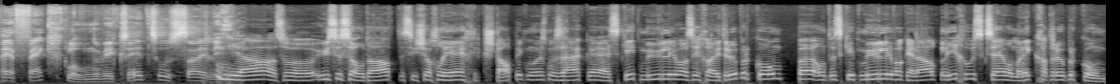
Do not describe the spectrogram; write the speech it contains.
perfekt gelungen? Wie sieht es aus, Seili? Ja, also unser Soldat, das ist schon ein bisschen eher gestabig, muss man sagen. Es gibt Mühlen, die sich drüber kumpen und es gibt Mühlen, die genau gleich aussehen, wo man nicht drüber kumpen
